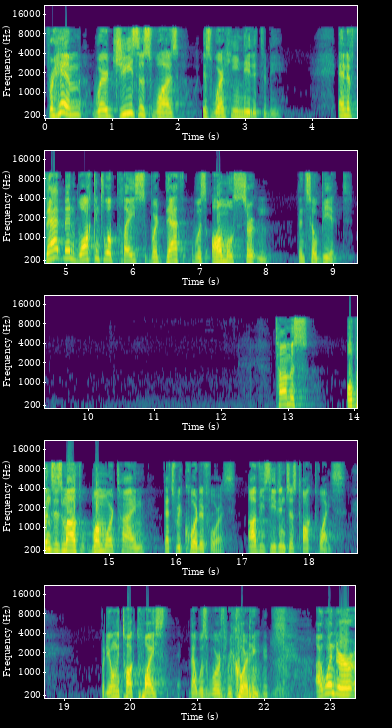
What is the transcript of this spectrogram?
For him, where Jesus was is where he needed to be. And if that meant walking into a place where death was almost certain, then so be it. Thomas opens his mouth one more time that's recorded for us. Obviously, he didn't just talk twice, but he only talked twice that was worth recording. I wonder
